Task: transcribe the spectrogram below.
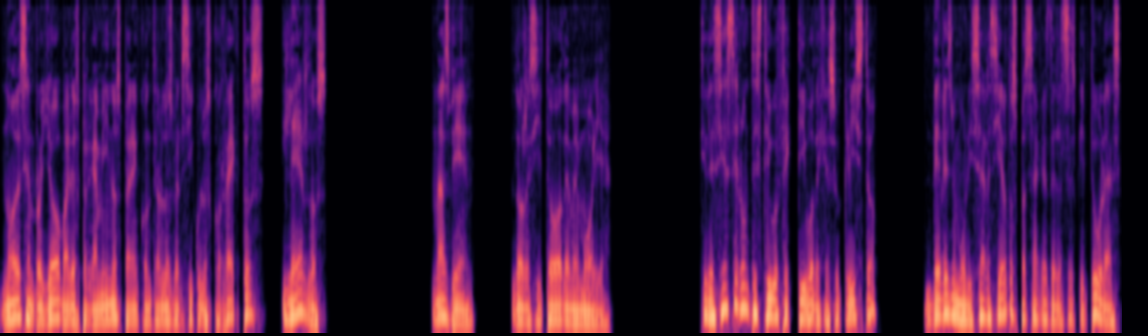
No desenrolló varios pergaminos para encontrar los versículos correctos y leerlos. Más bien, los recitó de memoria. Si deseas ser un testigo efectivo de Jesucristo, debes memorizar ciertos pasajes de las Escrituras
